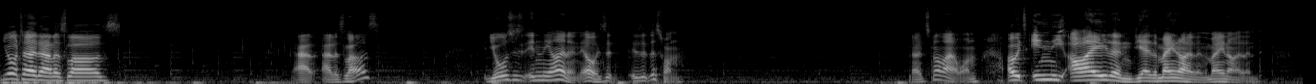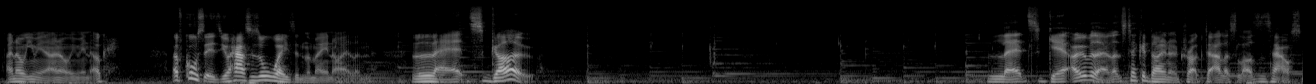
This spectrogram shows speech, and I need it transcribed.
Your turn, Alice Lars. Al Alice Lars? Yours is in the island. Oh, is it? Is it this one? No, it's not that one. Oh, it's in the island. Yeah, the main island. The main island. I know what you mean. I know what you mean. Okay. Of course it is. Your house is always in the main island. Let's go. Let's get over there. Let's take a dino truck to Alice Lars's house.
